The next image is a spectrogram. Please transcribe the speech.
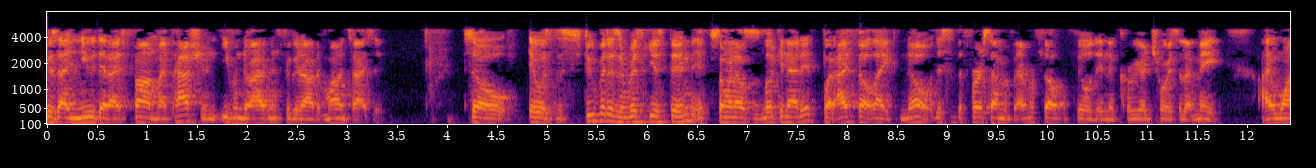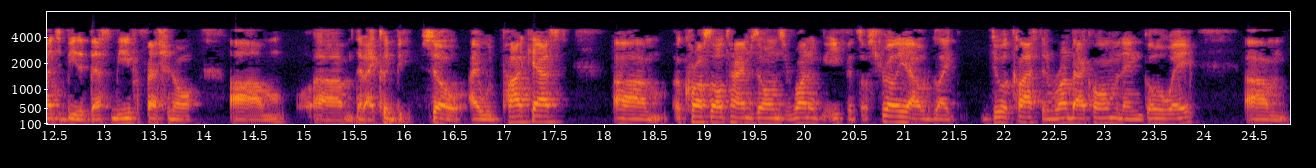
because I knew that I found my passion, even though I haven't figured out how to monetize it. So it was the stupidest and riskiest thing if someone else was looking at it, but I felt like, no, this is the first time I've ever felt fulfilled in a career choice that I made. I wanted to be the best media professional um, um, that I could be. So I would podcast um, across all time zones, run, if it's Australia, I would like do a class, then run back home and then go away. Um,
